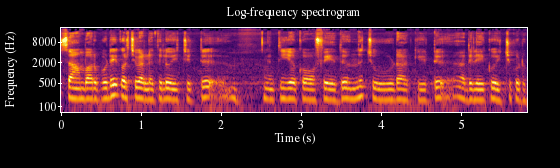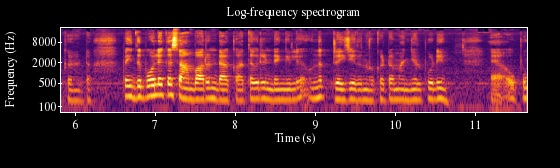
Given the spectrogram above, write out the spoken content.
സാമ്പാർ പൊടി കുറച്ച് വെള്ളത്തിൽ ഒഴിച്ചിട്ട് തീയൊക്കെ ഓഫ് ചെയ്ത് ഒന്ന് ചൂടാക്കിയിട്ട് അതിലേക്ക് ഒഴിച്ച് കൊടുക്കണം കേട്ടോ അപ്പോൾ ഇതുപോലെയൊക്കെ സാമ്പാർ ഉണ്ടാക്കാത്തവരുണ്ടെങ്കിൽ ഒന്ന് ട്രൈ ചെയ്ത് നോക്കട്ടോ മഞ്ഞൾപ്പൊടിയും ഉപ്പ്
